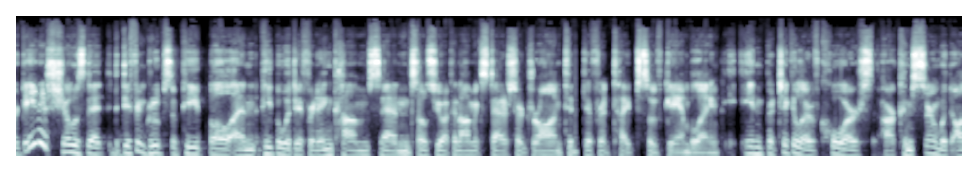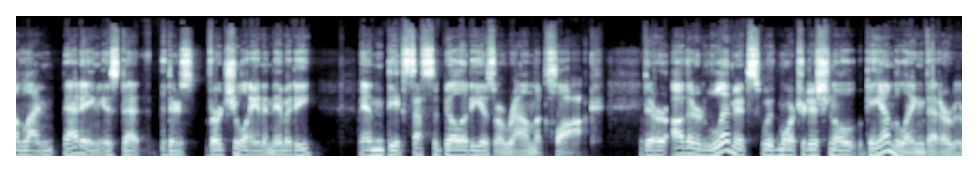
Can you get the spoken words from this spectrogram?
Our data shows that different groups of people and people with different incomes and socioeconomic status are drawn to different types of gambling. In particular, of course, our concern with online betting is that there's virtual anonymity and the accessibility is around the clock. There are other limits with more traditional gambling that are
